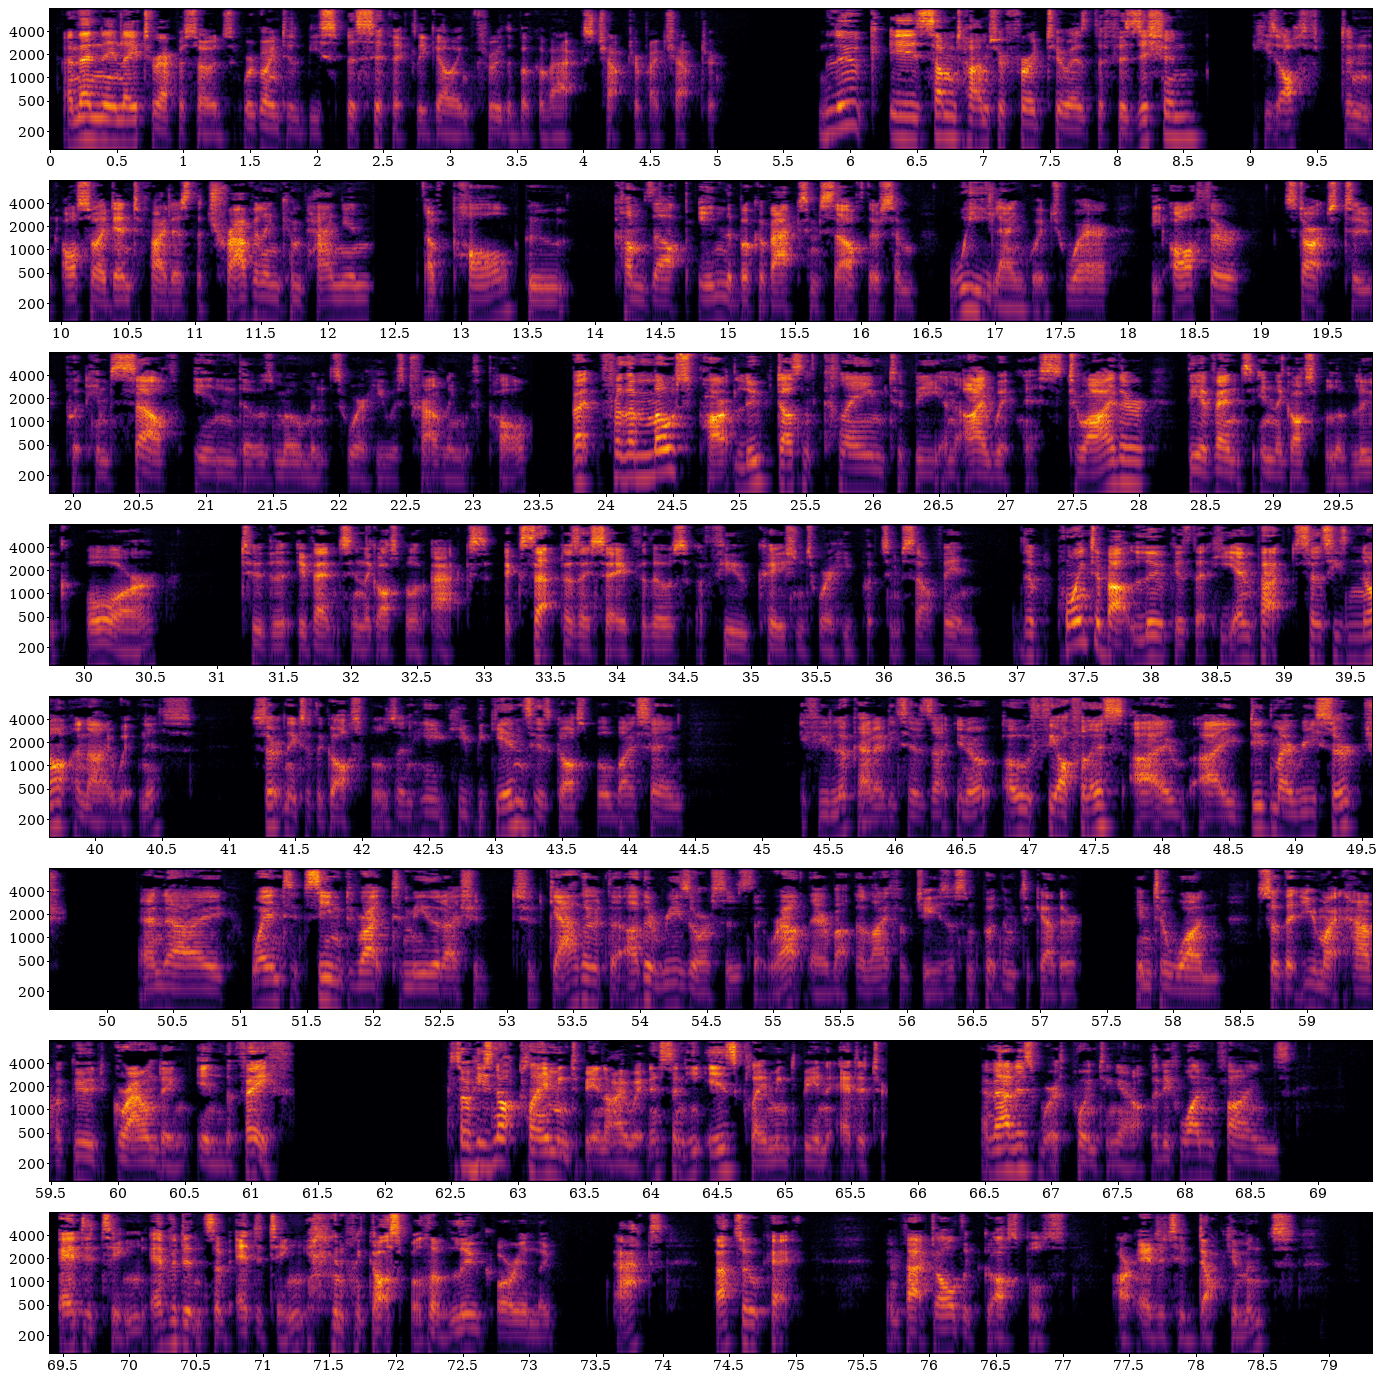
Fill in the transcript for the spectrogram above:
And then in later episodes, we're going to be specifically going through the book of Acts chapter by chapter. Luke is sometimes referred to as the physician. He's often also identified as the traveling companion of Paul, who comes up in the book of Acts himself. There's some we language where the author starts to put himself in those moments where he was traveling with Paul. But for the most part, Luke doesn't claim to be an eyewitness to either the events in the Gospel of Luke or to the events in the Gospel of Acts, except, as I say, for those a few occasions where he puts himself in. The point about Luke is that he, in fact, says he's not an eyewitness, certainly to the Gospels, and he, he begins his Gospel by saying, if you look at it, he says that, you know, oh, Theophilus, I, I did my research and I went, it seemed right to me that I should, should gather the other resources that were out there about the life of Jesus and put them together into one so that you might have a good grounding in the faith. So he's not claiming to be an eyewitness and he is claiming to be an editor. And that is worth pointing out that if one finds editing, evidence of editing in the Gospel of Luke or in the Acts, that's okay. In fact, all the Gospels are edited documents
